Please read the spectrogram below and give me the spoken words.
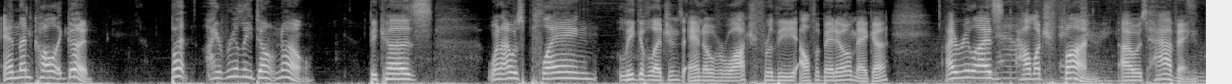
and then call it good. But I really don't know. Because when I was playing League of Legends and Overwatch for the Alpha Beta Omega, I realized how much fun I was having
